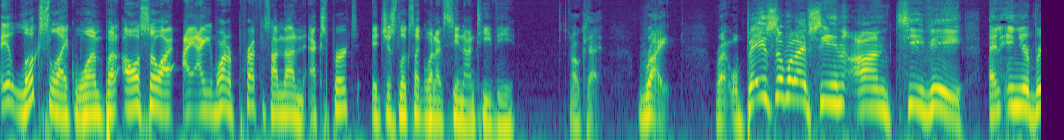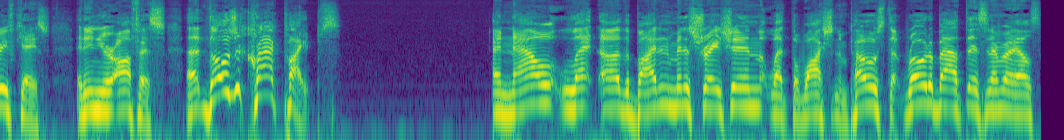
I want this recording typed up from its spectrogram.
it looks like one, but also I, I, I want to preface I'm not an expert. It just looks like what I've seen on TV. Okay. Right. Right. Well, based on what I've seen on TV and in your briefcase and in your office, uh, those are crack pipes. And now let uh, the Biden administration, let the Washington Post that wrote about this and everybody else,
